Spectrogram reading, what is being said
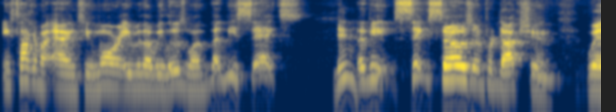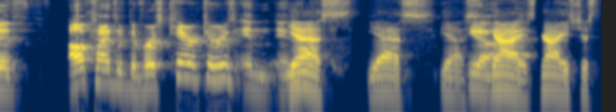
He's talking about adding two more, even though we lose one. That'd be six. Yeah. That'd be six shows in production with all kinds of diverse characters. And, and Yes. Yes. Yes. You know, guys, guys, just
